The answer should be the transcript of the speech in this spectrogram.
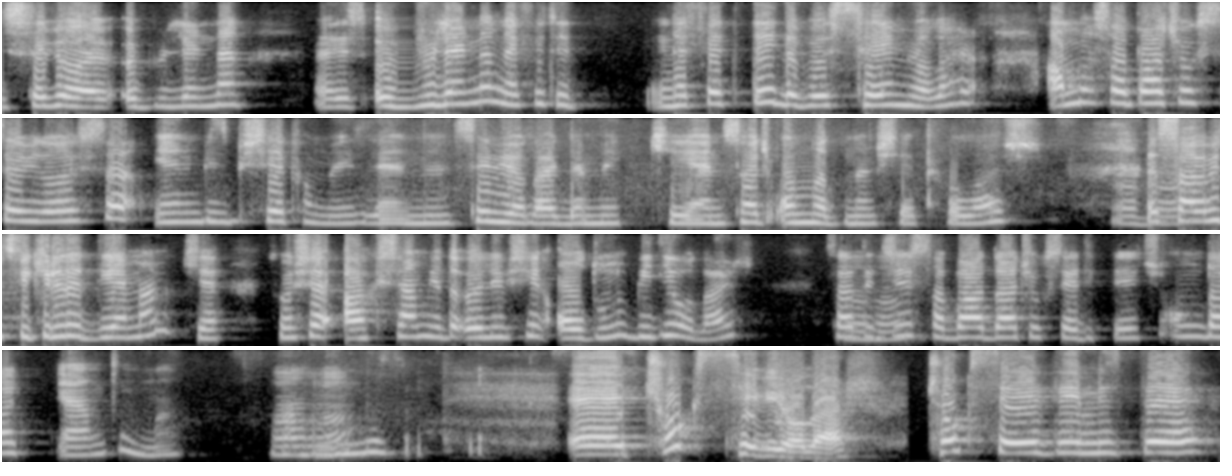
seviyorlar. Öbürlerinden yani öbürlerinden nefret et, nefret değil de böyle sevmiyorlar. Ama sabah çok seviyorlarsa yani biz bir şey yapamayız yani. Seviyorlar demek ki. Yani sadece onun adına bir şey yapıyorlar. Hı-hı. Ve sabit fikirli de diyemem ki. Sonuçta akşam ya da öyle bir şeyin olduğunu biliyorlar. Sadece Hı-hı. sabah daha çok sevdikleri için onu da anladın mı? Anladınız mı? Ee, çok seviyorlar. Çok sevdiğimizde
